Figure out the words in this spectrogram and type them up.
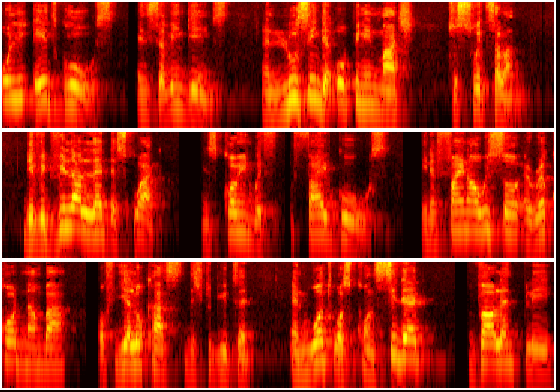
only eight goals in seven games and losing the opening match to Switzerland. David Villa led the squad in scoring with five goals. In a final, we saw a record number of yellow cards distributed and what was considered violent play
